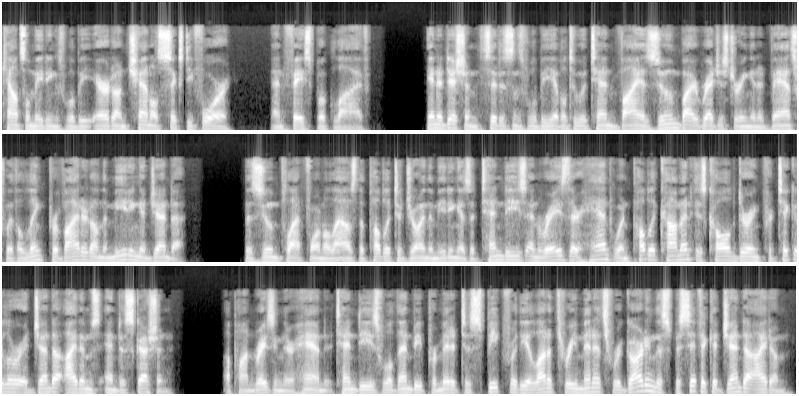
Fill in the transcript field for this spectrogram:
Council meetings will be aired on Channel 64 and Facebook Live. In addition, citizens will be able to attend via Zoom by registering in advance with a link provided on the meeting agenda. The Zoom platform allows the public to join the meeting as attendees and raise their hand when public comment is called during particular agenda items and discussion. Upon raising their hand, attendees will then be permitted to speak for the allotted three minutes regarding the specific agenda item.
